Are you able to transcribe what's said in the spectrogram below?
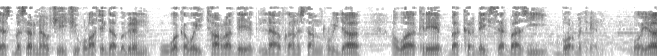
دەست بەسەر ناوچەیەکی وڵاتێکدا بگرن، وەک ئەوەی تا ڕادەیەک لە ئەفغانستان ڕووی دا، ئەوا ئەکرێ بە کردەی سەربازی بۆڕ بدرێن. بۆیە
